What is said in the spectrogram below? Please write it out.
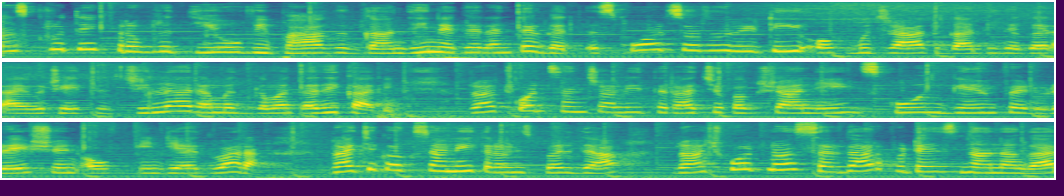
સાંસ્કૃતિક પ્રવૃત્તિઓ વિભાગ ગાંધીનગર અંતર્ગત sports authority of Gujarat Gandhinagar આયોજિત જિલ્લા રમતગમત અધિકારી રાજકોટ સંચાલિત રાજ્યકક્ષાની school game federation of India દ્વારા રાજ્યકક્ષાની તરણ સ્પર્ધા રાજકોટના સરદાર પટેલ સ્નાનાગાર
